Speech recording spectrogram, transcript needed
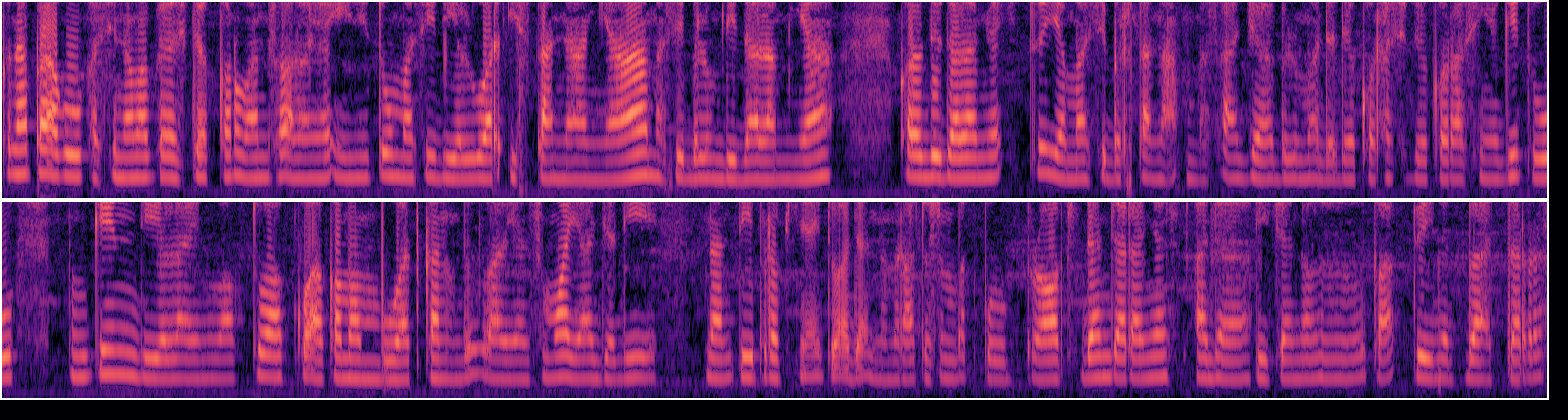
Kenapa aku kasih nama Palace Decor 1 soalnya ini tuh masih di luar istananya, masih belum di dalamnya. Kalau di dalamnya itu ya masih bertanah emas aja, belum ada dekorasi-dekorasinya gitu. Mungkin di lain waktu aku akan membuatkan untuk kalian semua ya. Jadi nanti propsnya itu ada 640 props dan caranya ada di channel Kak Peanut Butter.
